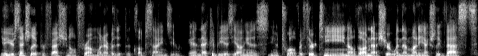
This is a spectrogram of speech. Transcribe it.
you know, you're essentially a professional from whenever the, the, club signs you, and that could be as young as you know 12 or 13. Although I'm not sure when that money actually vests.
